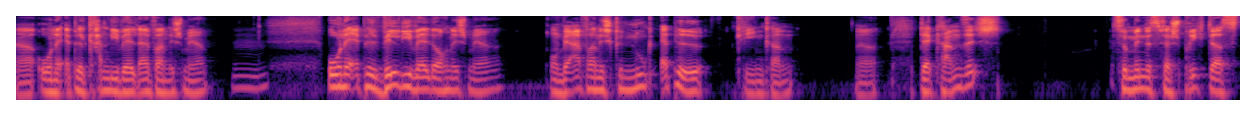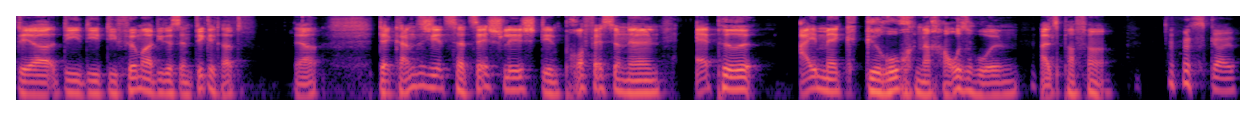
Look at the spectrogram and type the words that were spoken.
Ja, ohne Apple kann die Welt einfach nicht mehr. Mhm. Ohne Apple will die Welt auch nicht mehr. Und wer einfach nicht genug Apple kriegen kann, ja, der kann sich, zumindest verspricht das der, die, die, die Firma, die das entwickelt hat, ja, der kann sich jetzt tatsächlich den professionellen Apple iMac Geruch nach Hause holen als Parfum. Das ist geil.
